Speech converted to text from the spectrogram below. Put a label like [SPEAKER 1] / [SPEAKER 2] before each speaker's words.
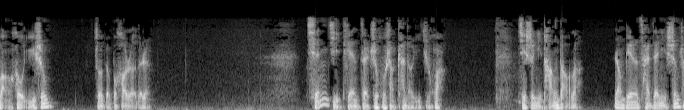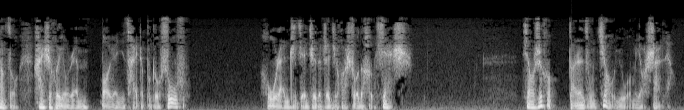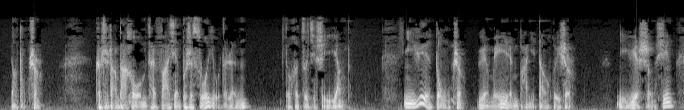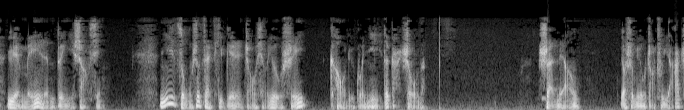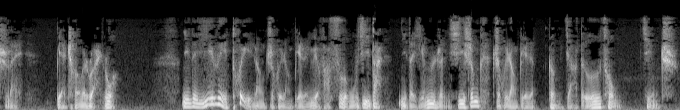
[SPEAKER 1] 往后余生，做个不好惹的人。前几天在知乎上看到一句话：即使你躺倒了，让别人踩在你身上走，还是会有人抱怨你踩着不够舒服。忽然之间觉得这句话说的很现实。小时候，大人总教育我们要善良，要懂事。可是长大后，我们才发现，不是所有的人都和自己是一样的。你越懂事，越没人把你当回事儿；你越省心，越没人对你上心。你总是在替别人着想，又有谁考虑过你的感受呢？善良，要是没有长出牙齿来，变成了软弱。你的一味退让，只会让别人越发肆无忌惮。你的隐忍牺牲只会让别人更加得寸进尺。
